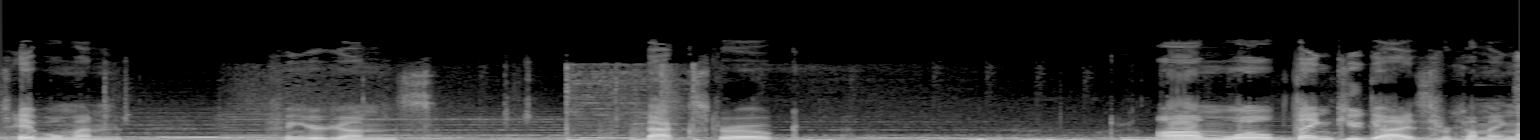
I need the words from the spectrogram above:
tableman, finger guns, backstroke. Um, well, thank you guys for coming.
